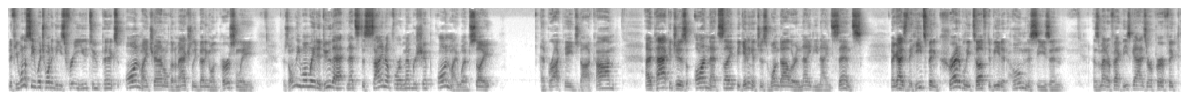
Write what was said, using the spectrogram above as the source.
And if you want to see which one of these free YouTube picks on my channel that I'm actually betting on personally, there's only one way to do that, and that's to sign up for a membership on my website at BrockPage.com. I have packages on that site beginning at just $1.99. Now, guys, the Heat's been incredibly tough to beat at home this season. As a matter of fact, these guys are a perfect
